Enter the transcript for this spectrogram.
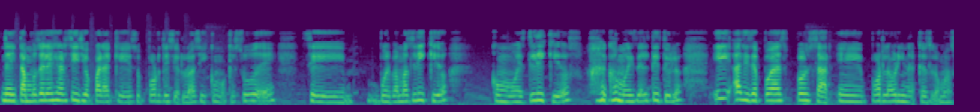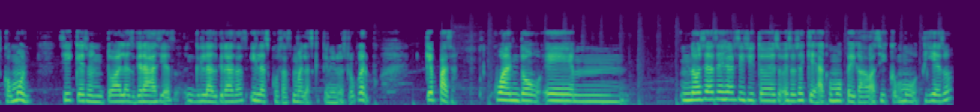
necesitamos el ejercicio para que eso, por decirlo así, como que sude, se vuelva más líquido, como es líquidos, como dice el título, y así se puede expulsar eh, por la orina, que es lo más común, sí, que son todas las grasas, las grasas y las cosas malas que tiene nuestro cuerpo. ¿Qué pasa? Cuando eh, no se hace ejercicio y todo eso, eso se queda como pegado así como tieso,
